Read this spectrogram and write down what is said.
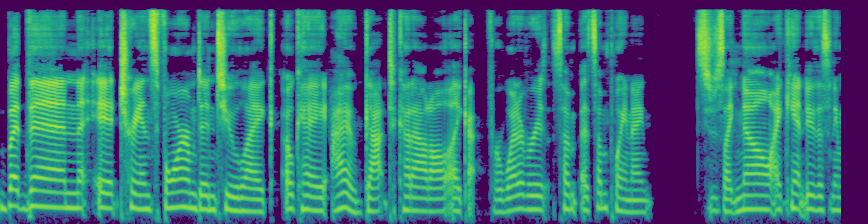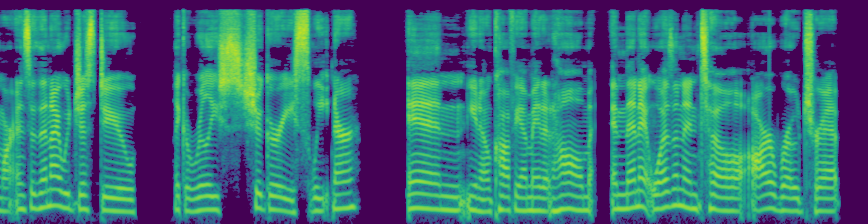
But then it transformed into like, okay, I have got to cut out all like for whatever reason. Some at some point, I it's just like, no, I can't do this anymore. And so then I would just do like a really sugary sweetener in you know coffee I made at home. And then it wasn't until our road trip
